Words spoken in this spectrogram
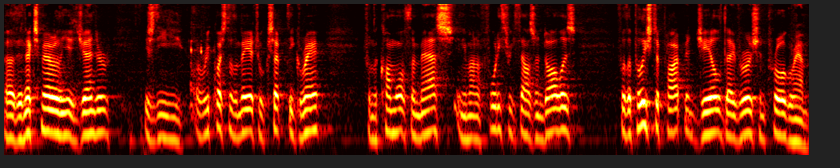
Uh, The next matter on the agenda is the a request of the mayor to accept the grant from the Commonwealth of Mass in the amount of $43,000 for the Police Department Jail Diversion Program.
